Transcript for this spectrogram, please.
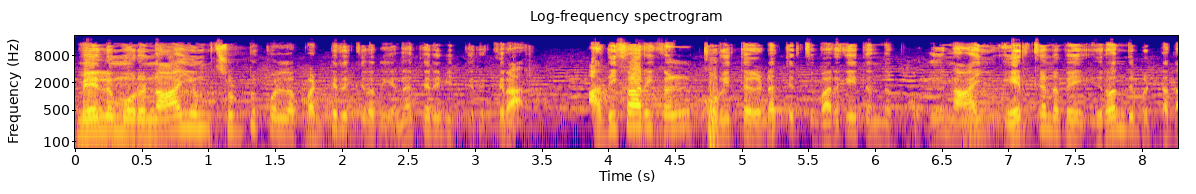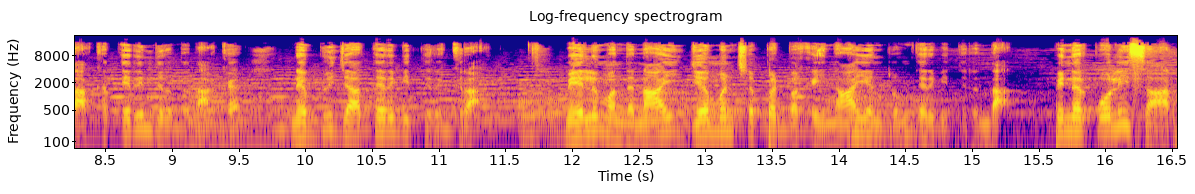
மேலும் ஒரு நாயும் சுட்டுக் கொல்லப்பட்டிருக்கிறது என தெரிவித்திருக்கிறார். அதிகாரிகள் குறித்த இடத்திற்கு வருகை தந்தபோது நாய் ஏற்கனவே இறந்து விட்டதாக தெரிந்திருந்ததாக நெப்ரிஜா தெரிவித்திருக்கிறார். மேலும் அந்த நாய் ஜெர்மன் செப்பட் வகை நாய் என்றும் தெரிவித்திருந்தார். பின்னர் போலீசார்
